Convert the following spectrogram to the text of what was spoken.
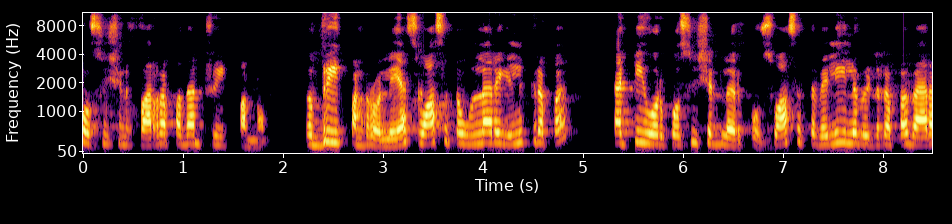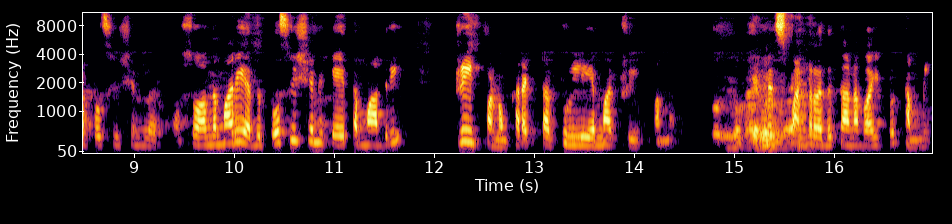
பொசிஷனுக்கு வர்றப்ப தான் ட்ரீட் பண்ணோம். இப்போ ப்ரீத் பண்ணுறோம் இல்லையா? சுவாசத்தை உள்ளார இழுக்கிறப்ப கட்டி ஒரு பொசிஷன்ல இருக்கும். சுவாசத்தை வெளியில விடுறப்ப வேற பொசிஷன்ல இருக்கும். ஸோ அந்த மாதிரி அது பொசிஷனுக்கு ஏற்ற மாதிரி ட்ரீட் பண்ணும். கரெக்டாக துல்லியமாக ட்ரீட் பண்ணும். மிஸ் பண்ணுறதுக்கான வாய்ப்பு கம்மி.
